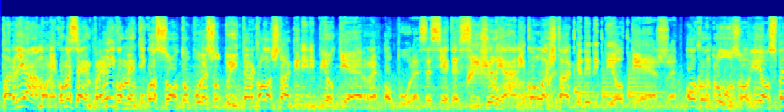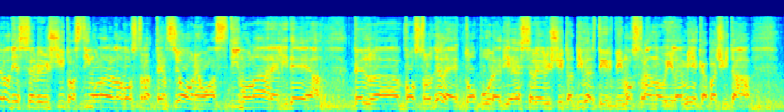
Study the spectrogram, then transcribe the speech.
parliamone, come sempre, nei commenti qua sotto, oppure su Twitter con l'hashtag DDPOTR, oppure, se siete siciliani, con l'hashtag DDPOTR. Ho concluso, io spero di essere riuscito a stimolare la vostra attenzione o a stimolare l'idea del vostro dialetto, oppure di essere riuscito a divertirvi mostrandovi le mie capacità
